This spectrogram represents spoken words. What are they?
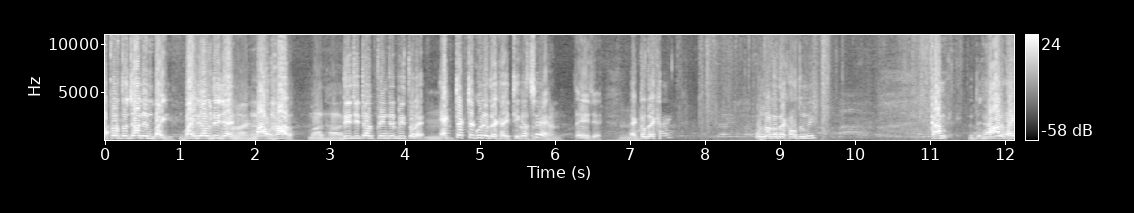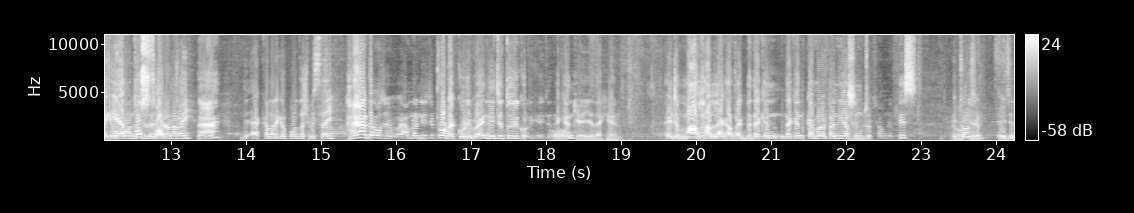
আপনারা তো জানেন ভাই ভাইরাল ডিজাইন হ্যাঁ, হ্যাঁ, মালহার। মালহার। ডিজিটাল প্রিন্টের ভিতরে। একটা একটা করে দেখাই ঠিক আচ্ছা, আছে? এই যে একটা দেখাই। কোনটা দেখাও তুমি। কাম মালটা কালার কেউ এত 50 পিস soft, জানো না ভাই? হ্যাঁ? দে- এক কালার কেউ পঞ্চাশ পিস চাই? হ্যাঁ দেওয়া যাবে আমরা নিজে প্রোডাক্ট করি ভাই নিজে তৈরি করি এই যে দেখেন। এই যে দেখেন। এই মালহার লেখা থাকবে দেখেন দেখেন ক্যামেরাটা নিয়ে আসেন একটু সামনে প্লিজ একটু আসেন এই যে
